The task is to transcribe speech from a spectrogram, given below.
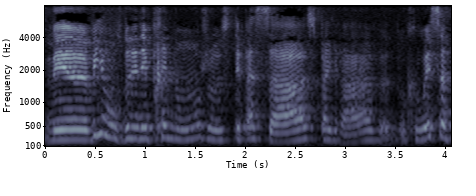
Mais euh, oui, on se donnait des prénoms, je... c'était pas ça, c'est pas grave. Donc ouais, ça,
